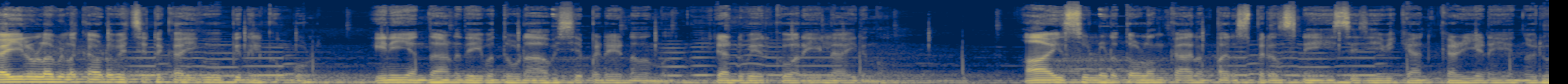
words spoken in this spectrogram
കയ്യിലുള്ള വിളക്കവിടെ വെച്ചിട്ട് കൈകൂപ്പി നിൽക്കുമ്പോൾ ഇനി എന്താണ് ദൈവത്തോട് ആവശ്യപ്പെടേണ്ടതെന്ന് രണ്ടുപേർക്കും അറിയില്ലായിരുന്നു. ആയുസ്സുള്ളിടത്തോളം കാലം പരസ്പരം സ്നേഹിച്ച് ജീവിക്കാൻ കഴിയണേ എന്നൊരു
